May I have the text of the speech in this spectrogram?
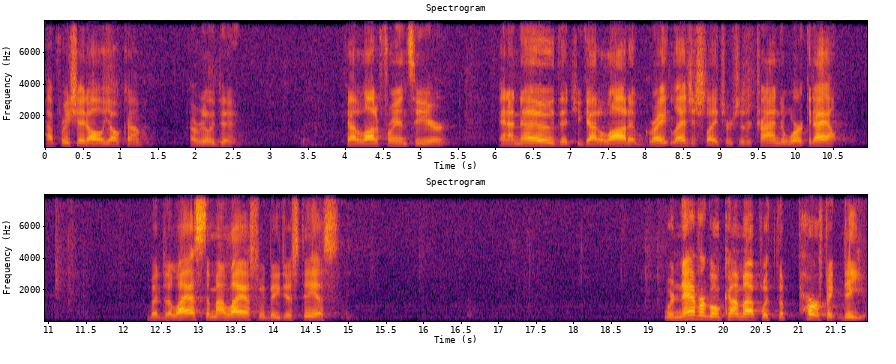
I appreciate all y'all coming. I really do. Got a lot of friends here, and I know that you got a lot of great legislators that are trying to work it out. But the last of my last would be just this. We're never going to come up with the perfect deal.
